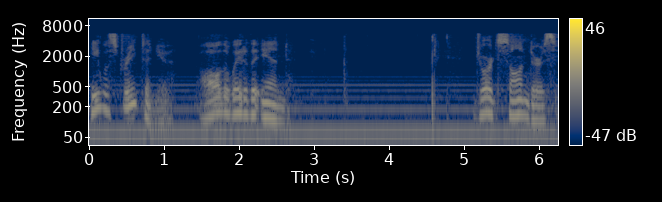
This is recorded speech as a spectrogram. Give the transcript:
He will strengthen you all the way to the end. George Saunders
